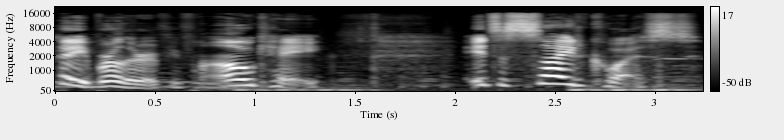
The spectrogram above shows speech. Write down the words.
Hey, brother, if you Okay. It's a side quest.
